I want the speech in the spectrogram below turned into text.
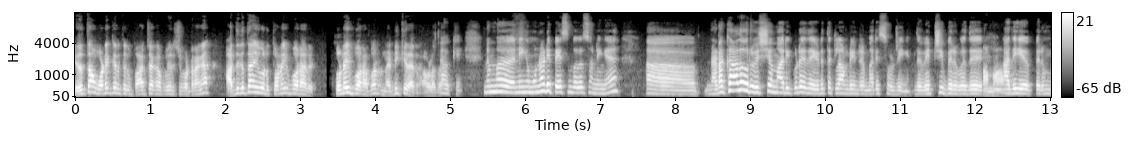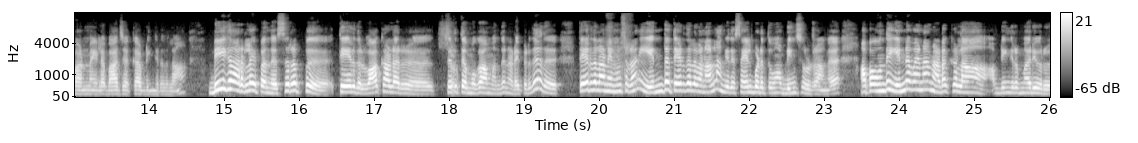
இதுதான் உடைக்கிறதுக்கு பாஜக முயற்சி பண்றாங்க. அதுக்கு தான் இவர் துணை போறாரு. துணை போற மாதிரி நடிக்கிறாரு அவ்வளவுதான். ஓகே. நம்ம நீங்க முன்னாடி பேசும்போது சொன்னீங்க ஆஹ், நடக்காத ஒரு விஷயம் மாதிரி கூட இதை எடுத்துக்கலாம் அப்படின்ற மாதிரி சொல்றீங்க. இந்த வெற்றி பெறுவது அதிக பெரும்பான்மையில பாஜக அப்படிங்கிறதுலாம். பீகார்ல இப்ப அந்த சிறப்பு தேர்தல் வாக்காளர் திருத்த முகாம் வந்து நடைபெறுது. அது தேர்தல் ஆணையம் என்ன சொல்றாங்க எந்த தேர்தலை வேணாலும் நாங்க இதை செயல்படுத்துவோம் அப்படின்னு சொல்றாங்க. அப்ப வந்து என்ன வேணா நடக்கலாம் அப்படிங்கிற மாதிரி ஒரு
